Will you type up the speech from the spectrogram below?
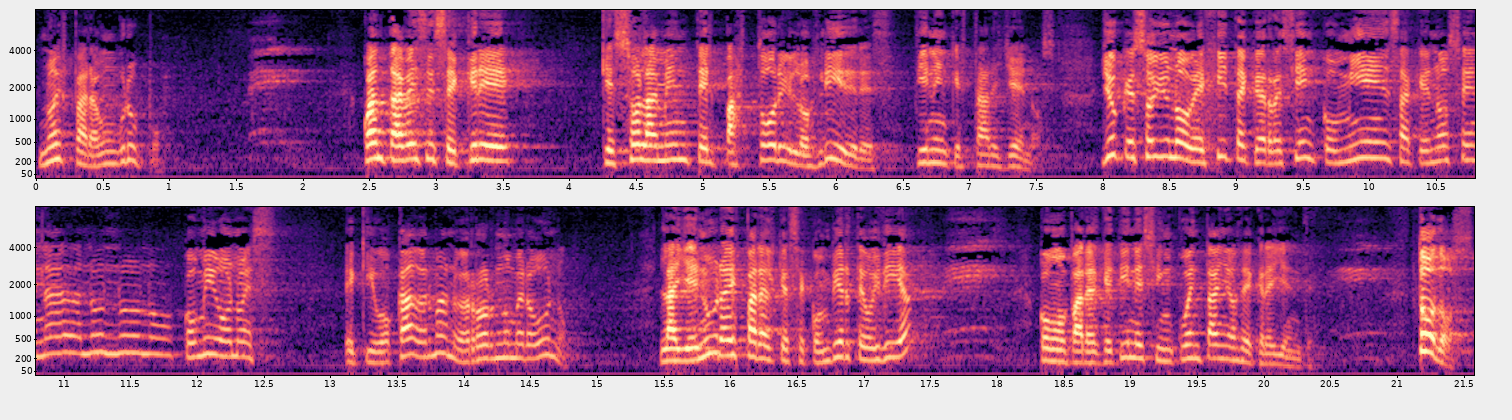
no es para un grupo. ¿Cuántas veces se cree que solamente el pastor y los líderes tienen que estar llenos? Yo que soy una ovejita que recién comienza, que no sé nada, no, no, no, conmigo no es. Equivocado, hermano, error número uno. La llenura es para el que se convierte hoy día, como para el que tiene 50 años de creyente. Todos,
